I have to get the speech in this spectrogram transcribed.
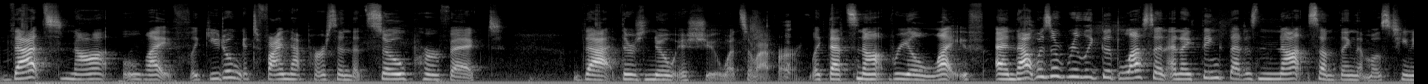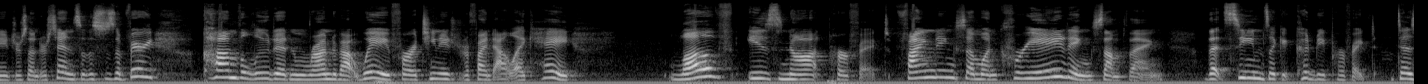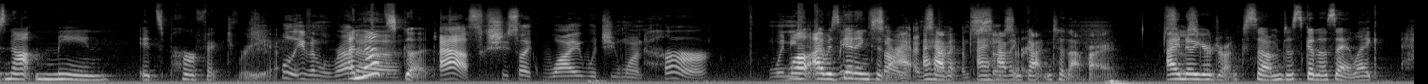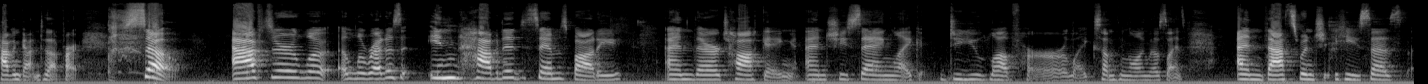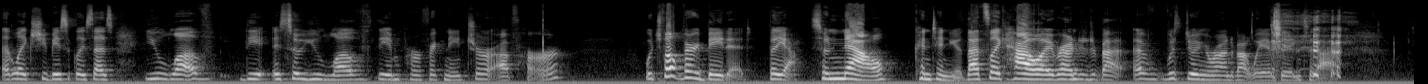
that's not life like you don't get to find that person that's so perfect that there's no issue whatsoever. Like that's not real life. And that was a really good lesson and I think that is not something that most teenagers understand. So this was a very convoluted and roundabout way for a teenager to find out like, hey, love is not perfect. Finding someone creating something that seems like it could be perfect does not mean it's perfect for you. Well, even Loretta. And that's good. Asks, she's like, "Why would you want her?" When Well, I was me?" getting to Sorry, that. I'm I sorry. haven't. I'm I haven't sorry. gotten to that part. I know you're drunk, so I'm just gonna say like haven't gotten to that part. so after Lo- Loretta's inhabited Sam's body, and they're talking, and she's saying like, "Do you love her?" or like something along those lines, and that's when she, he says, like, she basically says, "You love the so you love the imperfect nature of her." which felt very baited. But yeah, so now continue. That's like how I rounded about. I was doing a roundabout way of getting to that.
